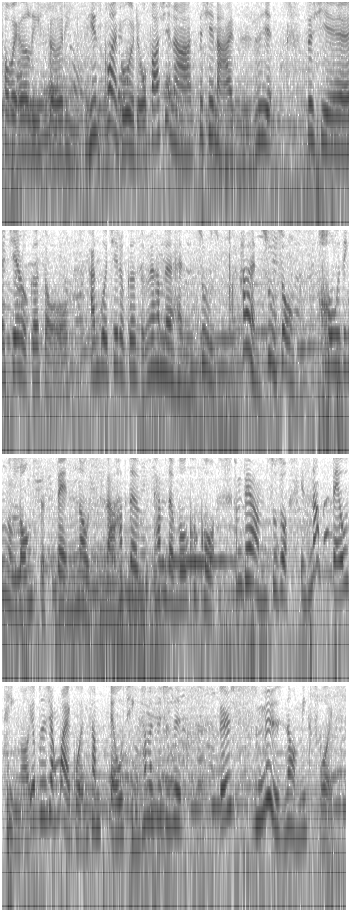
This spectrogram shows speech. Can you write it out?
，probably early thirties。He's quite good。我发现啊，这些男孩子，这些这些街头歌手，韩国街头歌手，因为他们很注，他们很注重 holding long sustained notes，你知道，他们的他们的 vocal cord，他们非常注重，it's not belting 哦，又不是像外国人唱 belting，他们是就是 very smooth 那种 mixed voice，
